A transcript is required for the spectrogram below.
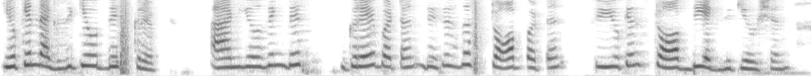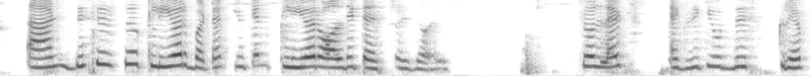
you can execute the script and using this gray button, this is the stop button. So you can stop the execution and this is the clear button. You can clear all the test results. So let's execute this script.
